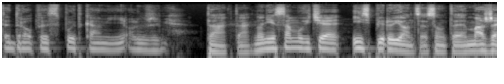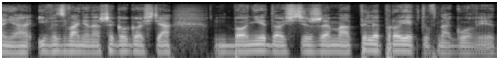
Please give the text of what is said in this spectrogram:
te dropy z płytkami olbrzymie. Tak, tak. No niesamowicie inspirujące są te marzenia i wyzwania naszego gościa, bo nie dość, że ma tyle projektów na głowie,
